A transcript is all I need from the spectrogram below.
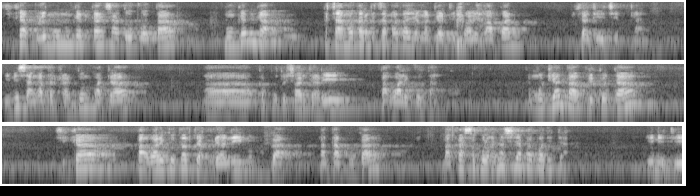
Jika belum memungkinkan satu kota, mungkin enggak kecamatan-kecamatan yang ada di Balikpapan bisa diizinkan. Ini sangat tergantung pada uh, keputusan dari Pak Wali Kota. Kemudian tahap berikutnya, jika Pak Wali Kota sudah berani membuka tatap muka, maka sekolahnya siap apa tidak? Ini di,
